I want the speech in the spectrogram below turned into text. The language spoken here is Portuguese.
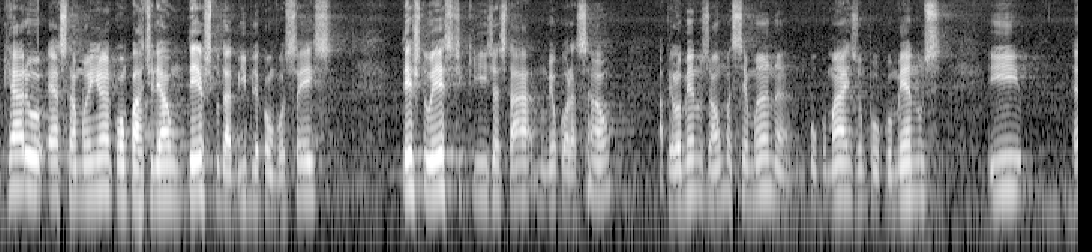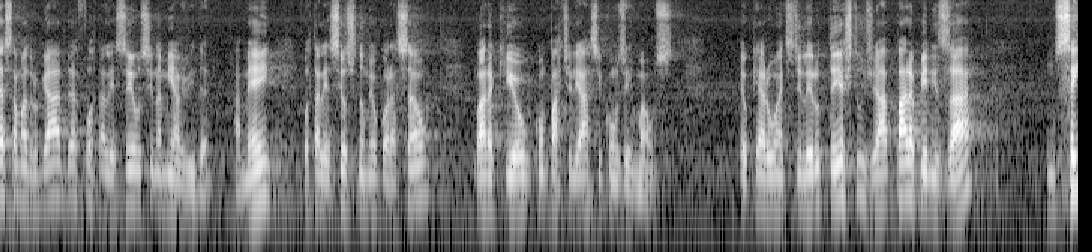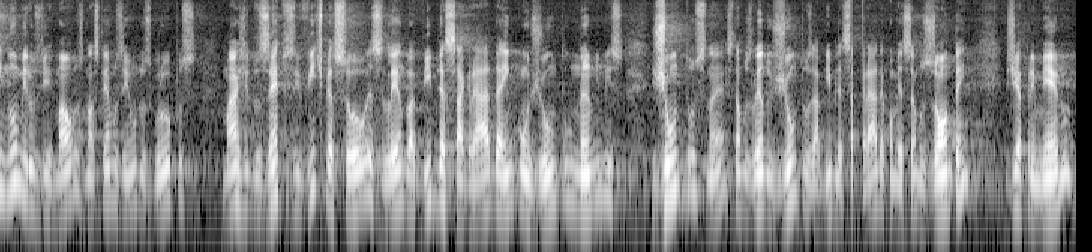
Eu quero esta manhã compartilhar um texto da Bíblia com vocês. Texto este que já está no meu coração há pelo menos há uma semana, um pouco mais, um pouco menos, e esta madrugada fortaleceu-se na minha vida. Amém? Fortaleceu-se no meu coração para que eu compartilhasse com os irmãos. Eu quero, antes de ler o texto, já parabenizar uns 100 números de irmãos, nós temos em um dos grupos mais de 220 pessoas lendo a Bíblia Sagrada em conjunto, unânimes, juntos, né? estamos lendo juntos a Bíblia Sagrada, começamos ontem, dia 1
